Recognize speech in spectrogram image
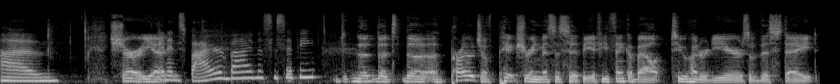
Um, Sure, yeah. Been inspired by Mississippi? The, the, the approach of picturing Mississippi, if you think about 200 years of this state,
